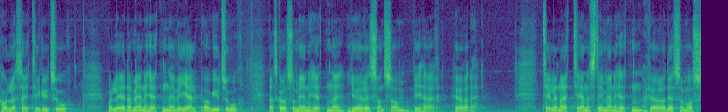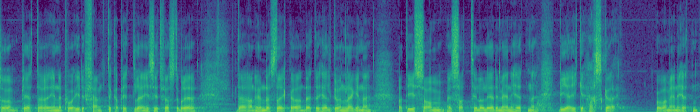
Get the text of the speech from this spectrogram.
holder seg til Guds ord, og leder menighetene ved hjelp av Guds ord. Da skal også menighetene gjøre sånn som vi her hører det. Til en rett tjeneste i menigheten hører det som også Peter er inne på i det femte kapittelet i sitt første brev, der han understreker dette helt grunnleggende, at de som er satt til å lede menighetene, de er ikke herskere over menigheten.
